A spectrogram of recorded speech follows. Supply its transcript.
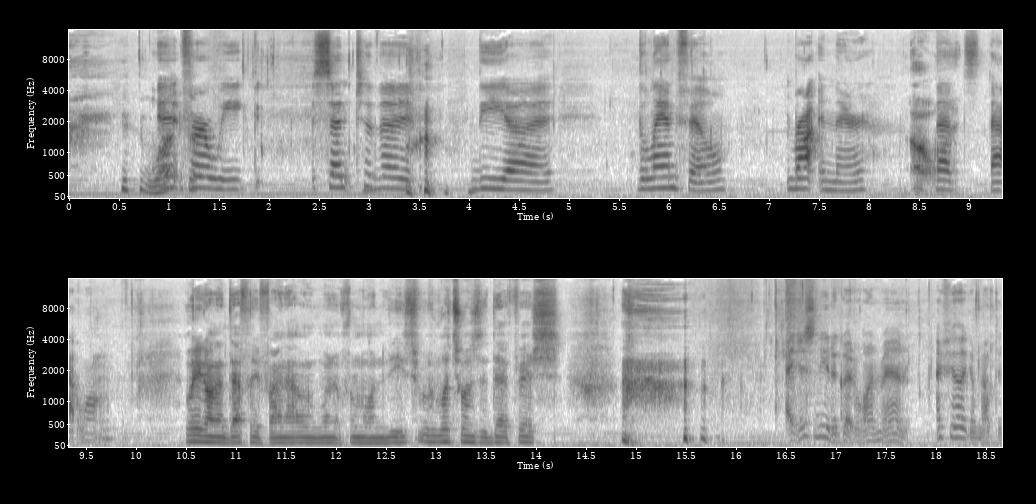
what? in, for a week, sent to the the uh, the landfill, rot in there. oh, That's that long. We're gonna definitely find out one from one of these. Which one's the dead fish? I just need a good one, man. I feel like I'm about to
